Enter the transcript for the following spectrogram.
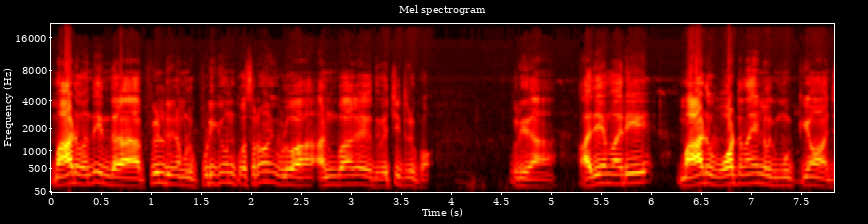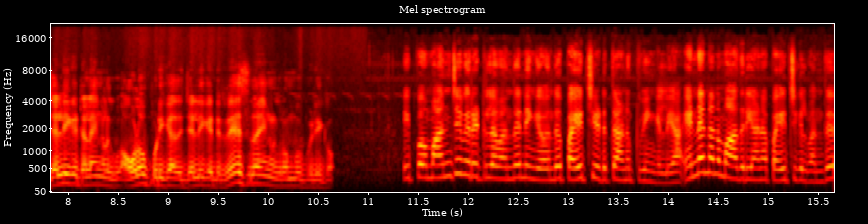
மாடு வந்து இந்த ஃபீல்டு நம்மளுக்கு பிடிக்கும்னு இவ்வளோ அன்பாக இது வச்சிட்டு இருக்கோம் புரியுதா? அதே மாதிரி மாடு ஓட்டம் தான் எங்களுக்கு முக்கியம். ஜல்லிக்கட்டெல்லாம் எங்களுக்கு அவ்வளோ பிடிக்காது. ஜல்லிக்கட்டு ரேஸ் தான் எங்களுக்கு ரொம்ப பிடிக்கும். இப்போ மஞ்சு விரட்டுல வந்து நீங்க வந்து பயிற்சி எடுத்து அனுப்புவீங்க இல்லையா? என்னென்ன மாதிரியான பயிற்சிகள் வந்து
